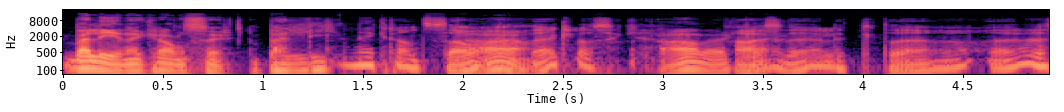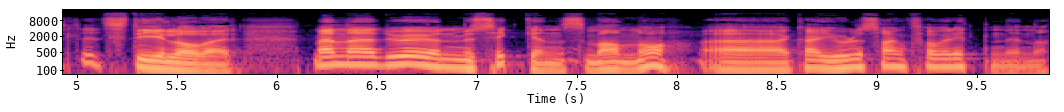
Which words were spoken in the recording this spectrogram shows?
berlinerkranser. Berlinerkranser, Ja, ja. det er klassiker. Ja, det er Nei, det er litt, eh, ja, det er litt stil over. Men uh, du er jo en musikkens mann nå. hva er julesangfavoritten din? da?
